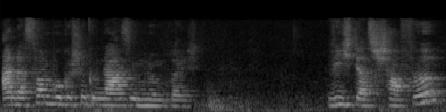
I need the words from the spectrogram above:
an das Homburgische Gymnasium Nürnberg. Wie ich das schaffe?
